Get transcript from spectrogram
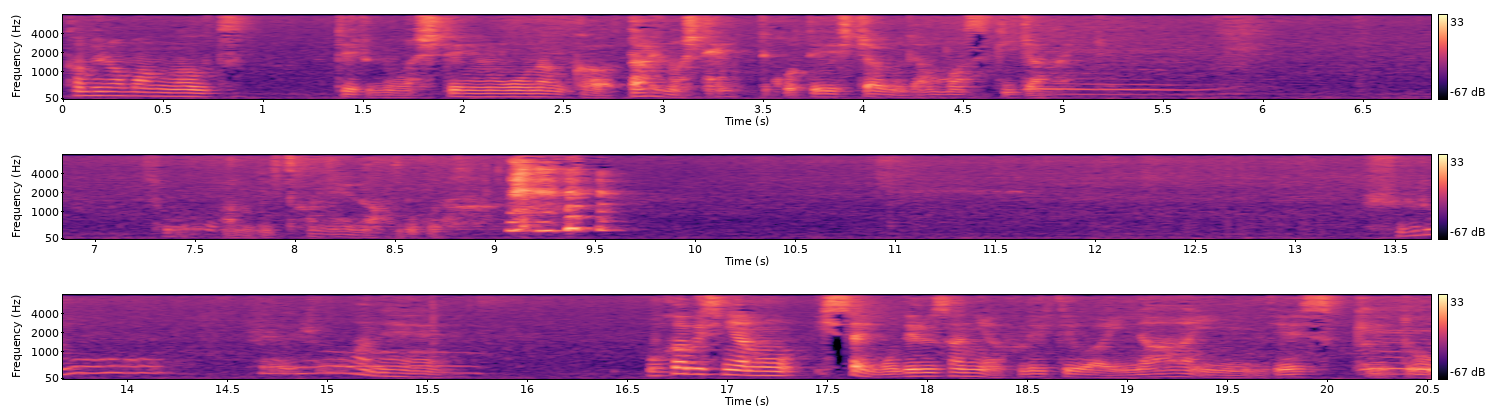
カメラマンが映ってるのは視点をなんか誰の視点って固定しちゃうのであんま好きじゃない、うんそうあの見つかんねえなどこだ。フローフローはね僕は別にあの一切モデルさんには触れてはいないんですけど、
